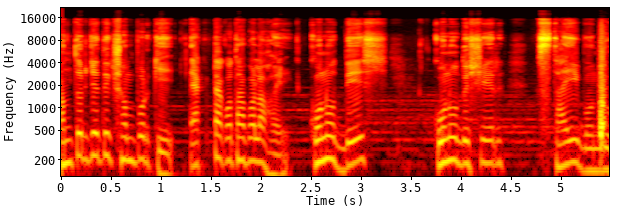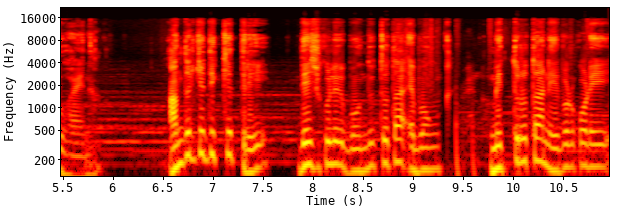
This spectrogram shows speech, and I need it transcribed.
আন্তর্জাতিক সম্পর্কে একটা কথা বলা হয়, কোনো দেশ, কোনো দেশের স্থায়ী বন্ধু হয় না। আন্তর্জাতিক ক্ষেত্রে দেশগুলির বন্ধুত্বতা এবং মিত্রতা নির্ভর করে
